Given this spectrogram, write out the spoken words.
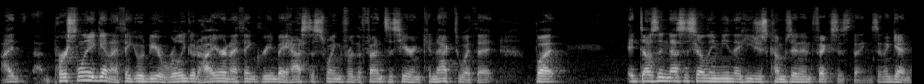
I personally again i think it would be a really good hire and i think green bay has to swing for the fences here and connect with it. But it doesn't necessarily mean that he just comes in and fixes things. And again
